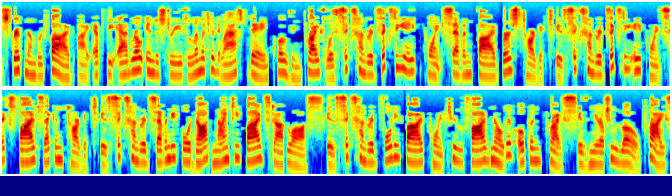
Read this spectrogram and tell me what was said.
Script number 5 IFB Agro Industries Limited last day. Closing price was 668.75 first target is 668.65 second target is 674.95 stop loss is 645.25 note if open price is near too low price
